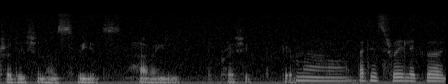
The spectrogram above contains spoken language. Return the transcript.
traditional Swedes having the pressure cooker. No, but it's really good.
